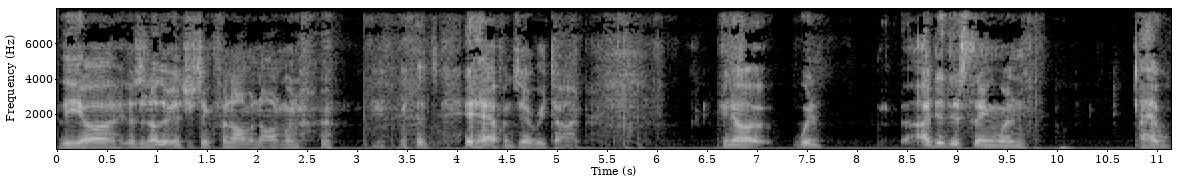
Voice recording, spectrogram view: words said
The uh, there's another interesting phenomenon when it happens every time. You know when I did this thing when I had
